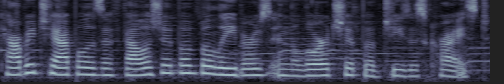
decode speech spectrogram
Calvary Chapel is a fellowship of believers in the Lordship of Jesus Christ.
